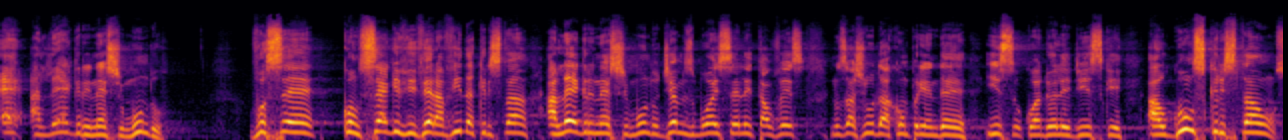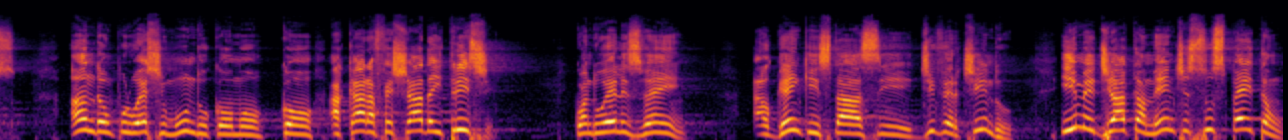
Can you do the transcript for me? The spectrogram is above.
é alegre neste mundo? Você consegue viver a vida cristã alegre neste mundo? James Boyce, ele talvez nos ajuda a compreender isso quando ele diz que alguns cristãos andam por este mundo como com a cara fechada e triste. Quando eles veem alguém que está se divertindo, imediatamente suspeitam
